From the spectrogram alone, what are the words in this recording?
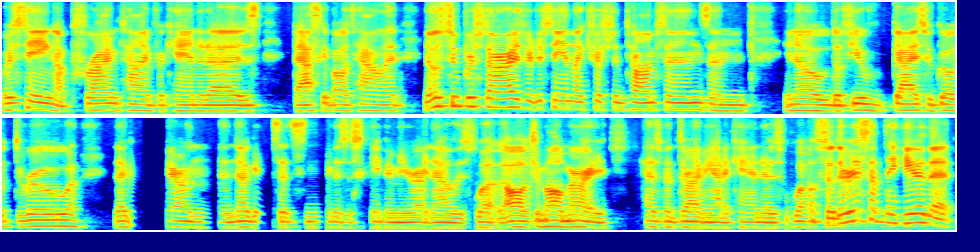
we're seeing a prime time for Canada's basketball talent. No superstars. We're just seeing like Tristan Thompsons and you know the few guys who go through that on the Nuggets that's name is escaping me right now as well. All Jamal Murray has been thriving out of Canada as well. So there is something here that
